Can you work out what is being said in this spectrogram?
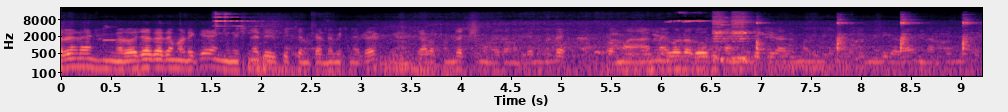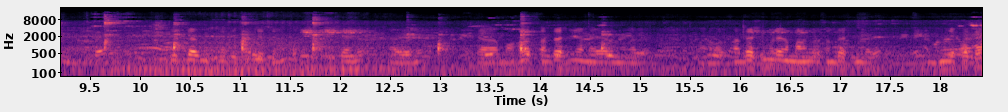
సరేనే ఇంకా రోజాకి అయితే మనకి ఇంక మిషన్ అయితే ఇప్పించాను కంట మిషన్ అయితే. చాలా సంతోషంగా ఉంది మనకి ఎందుకంటే మా అమ్మాయి కూడా రోజు కన్నీ పెట్టి మళ్ళీ మిషన్ ఉంది కదా ఇంకా మిషన్ అయితే ఇప్పించాను ఇచ్చేయండి అదే చాలా మహా సంతోషంగా ఉన్నాయి కదా మరి. మనం సంతోషంగా ఉండే మనం కూడా సంతోషంగా ఉండేది అని చెప్పంటే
